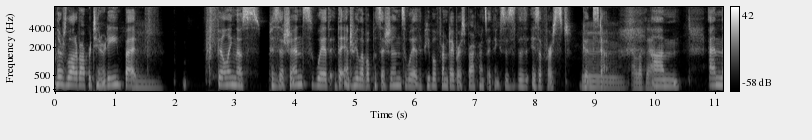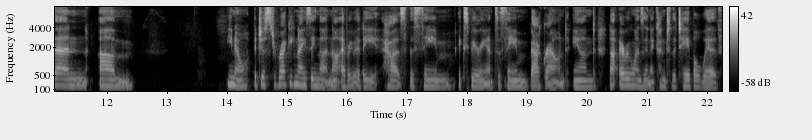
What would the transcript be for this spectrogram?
there's a lot of opportunity but Mm. filling those positions with the entry level positions with people from diverse backgrounds i think is is a first good step Mm, I love that. um, and then, um, you know, just recognizing that not everybody has the same experience, the same background, and not everyone's going to come to the table with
